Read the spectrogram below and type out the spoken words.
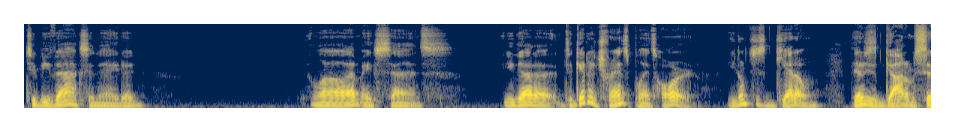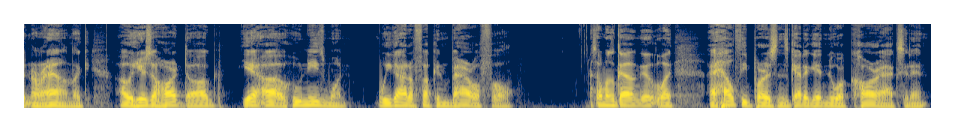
to be vaccinated. Well, that makes sense. You gotta to get a transplant's hard. You don't just get them. They don't just got them sitting around like, oh, here's a heart dog. Yeah, oh, who needs one? We got a fucking barrel full. Someone's got to get like a healthy person's got to get into a car accident,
